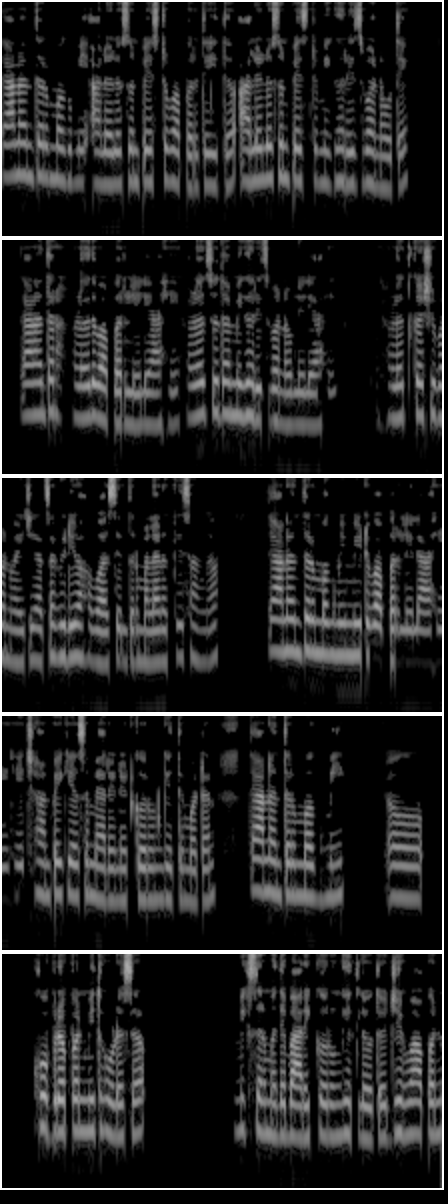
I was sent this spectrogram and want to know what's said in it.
त्यानंतर मग मी आलं लसूण पेस्ट वापरते इथं. आलं लसूण पेस्ट मी घरीच बनवते. त्यानंतर हळद वापरलेली आहे. हळदसुद्धा मी घरीच बनवलेली आहे. हळद कशी बनवायची याचा व्हिडिओ हवा असेल तर मला नक्की सांगा. त्यानंतर मग मी मीठ वापरलेलं आहे. हे छानपैकी असं मॅरिनेट करून घेते मटण. त्यानंतर मग मी खोबरं पण मी थोडंसं मिक्सरमध्ये बारीक करून घेतलं होतं. जेव्हा आपण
